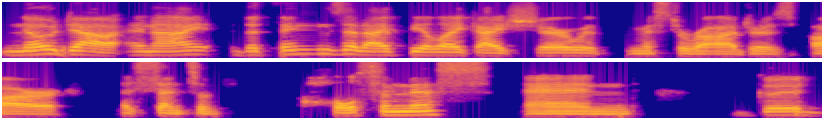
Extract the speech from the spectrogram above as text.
no doubt. And I, the things that I feel like I share with Mr. Rogers are a sense of wholesomeness and good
